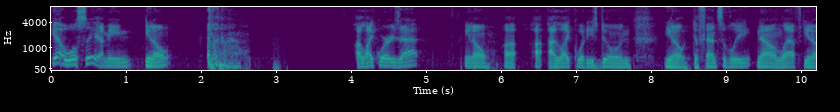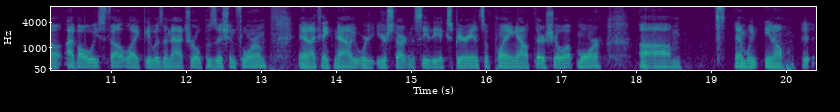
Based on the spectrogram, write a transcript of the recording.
Yeah, we'll see. I mean, you know, I like where he's at. You know, uh, I, I like what he's doing. You know, defensively now and left. You know, I've always felt like it was a natural position for him, and I think now you're starting to see the experience of playing out there show up more. Um, and we, you know, it,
